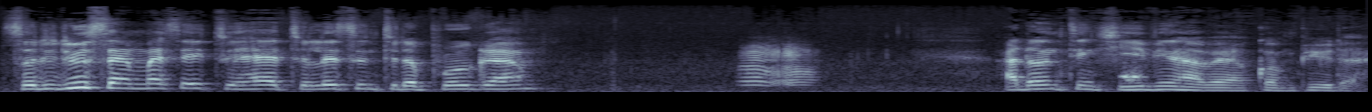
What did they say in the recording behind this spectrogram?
So, did you send message to her to listen to the program? Mm -mm. I don't think she even have a computer.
